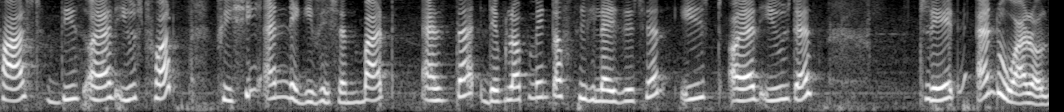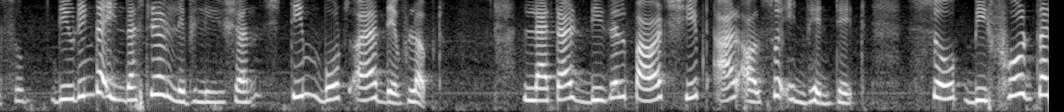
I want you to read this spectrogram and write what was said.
first these are used for fishing and navigation but as the development of civilization is are used as trade and war also. During the Industrial Revolution, steamboats are developed. Later, diesel powered ships are also invented. So, before the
